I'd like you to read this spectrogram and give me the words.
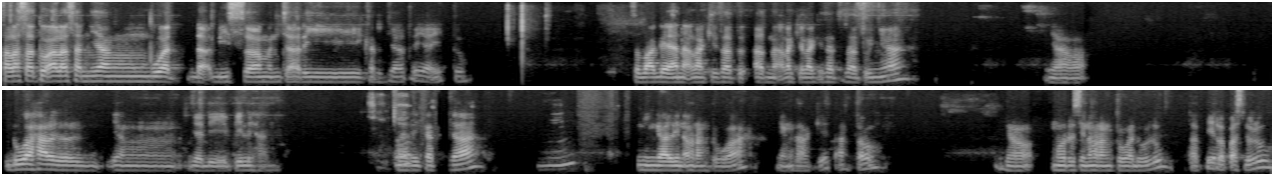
salah satu alasan yang buat tidak bisa mencari kerja tuh ya itu sebagai anak laki satu anak laki-laki satu-satunya ya dua hal yang jadi pilihan Satu. cari kerja hmm. ninggalin orang tua yang sakit atau ya ngurusin orang tua dulu tapi lepas dulu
